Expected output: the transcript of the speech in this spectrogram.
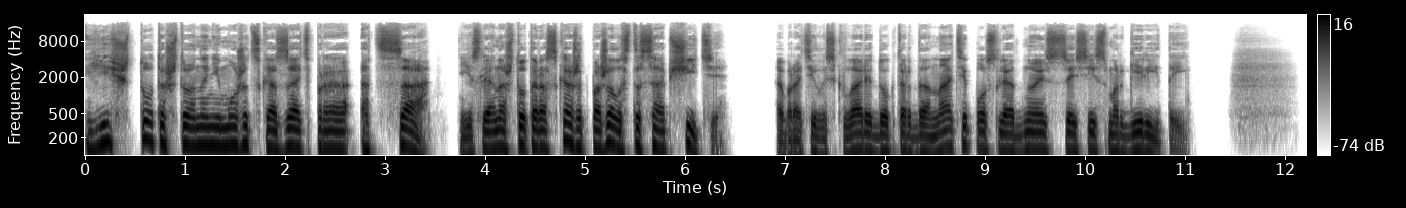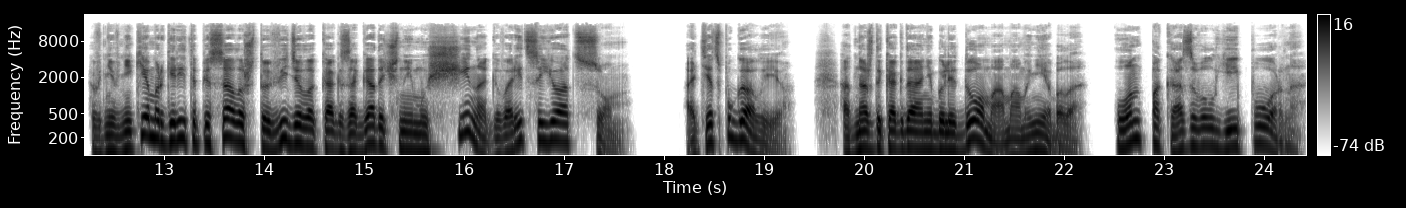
Есть что-то, что она не может сказать про отца. Если она что-то расскажет, пожалуйста, сообщите. Обратилась к Ларе доктор Донати после одной из сессий с Маргаритой. В дневнике Маргарита писала, что видела, как загадочный мужчина говорит с ее отцом. Отец пугал ее. Однажды, когда они были дома, а мамы не было, он показывал ей порно.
